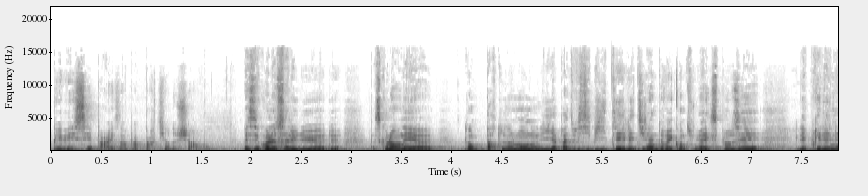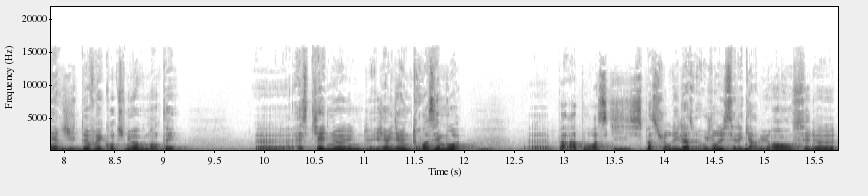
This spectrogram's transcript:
PVC, par exemple, à partir de charbon. Mais c'est quoi le salut du... De... Parce que là, on est... Euh, donc, partout dans le monde, on dit qu'il n'y a pas de visibilité, l'éthylène devrait continuer à exploser, les prix de l'énergie devraient continuer à augmenter. Euh, est-ce qu'il y a une, dire une troisième voie? Euh, par rapport à ce qui se passe aujourd'hui. Aujourd'hui, c'est les carburants, c'est le,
